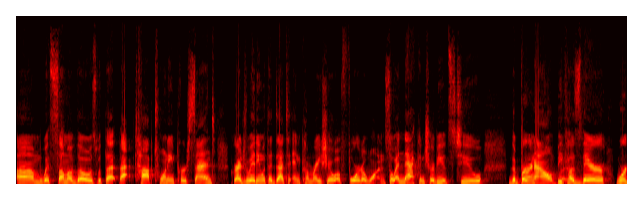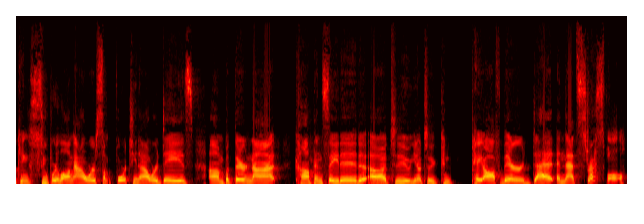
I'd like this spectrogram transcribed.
Um, with some of those, with that, that top 20% graduating with a debt to income ratio of four to one. So, and that contributes to the burnout because they're working super long hours, some 14 hour days, um, but they're not compensated uh, to, you know, to con- pay off their debt, and that's stressful.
